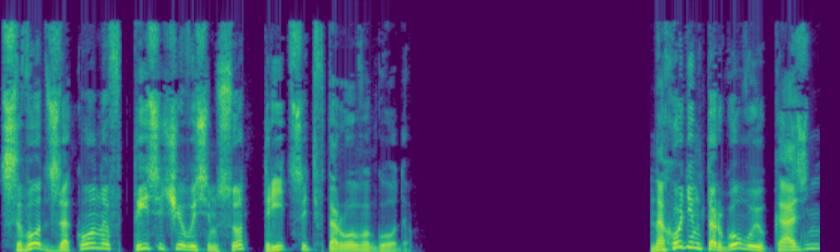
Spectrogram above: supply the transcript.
Свод законов 1832 года. Находим торговую казнь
